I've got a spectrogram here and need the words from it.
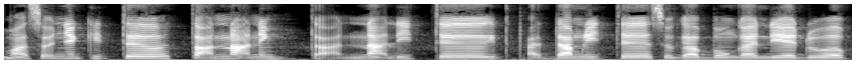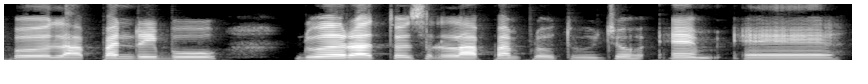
maksudnya kita tak nak ni, tak nak liter, kita padam liter. So gabungkan dia 28287 ml.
